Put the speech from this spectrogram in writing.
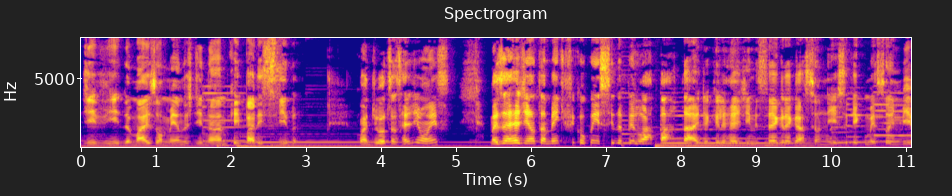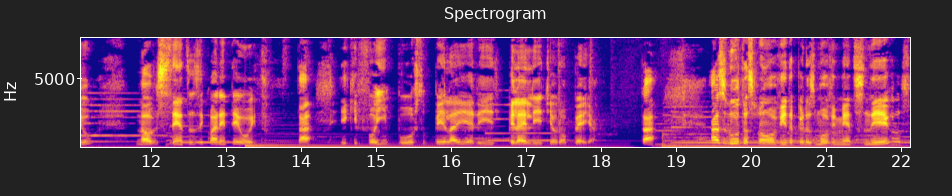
de vida mais ou menos dinâmica e parecida com a de outras regiões, mas é a região também que ficou conhecida pelo apartheid, aquele regime segregacionista que começou em 1948, tá? E que foi imposto pela elite, pela elite europeia, tá? As lutas promovidas pelos movimentos negros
